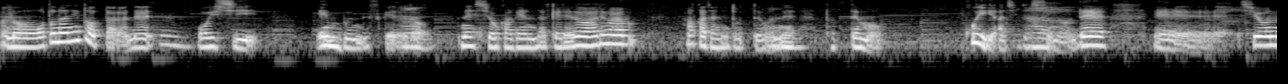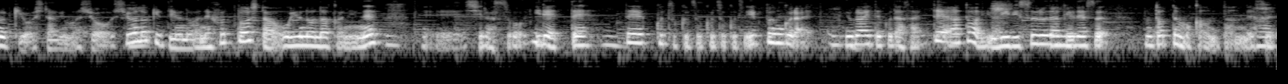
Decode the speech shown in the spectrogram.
あの大人にとったらねうん。美味しい塩分ですけれど、はね塩加減だけれどあれは赤ちゃんにとってはね、とっても濃い味ですので、えー塩抜きをしてあげましょう。塩抜きっていうのはね沸騰したお湯の中にね、えーしらすを入れてうん。でくつくつくつくつ1分ぐらいうん。湯がいてください。であとは湯切りするだけです、とっても簡単です、はい。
